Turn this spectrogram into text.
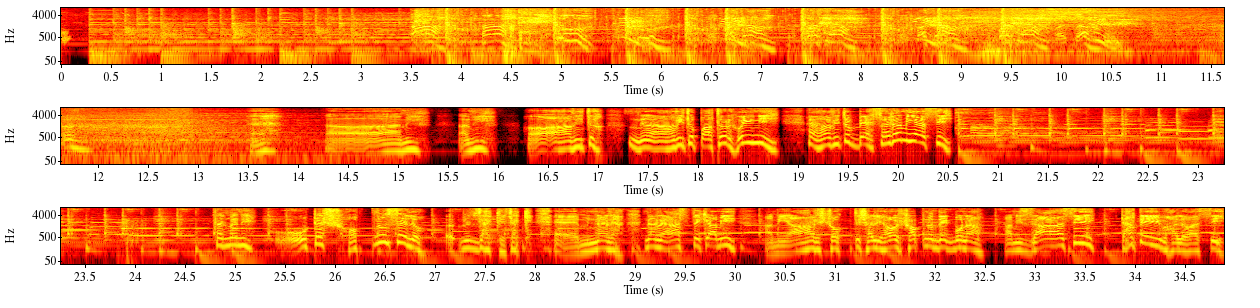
হ্যাঁ আমি আমি আমি তো আমি তো পাথর হইনি। আমি তো বেসারামি আছি। তার মানে ওটা স্বপ্ন ছিল? যাকে যাকে। না না না না, আজ থেকে আমি আমি আর শক্তিশালী হওয়ার স্বপ্ন দেখব না। আমি যা আছি, তাতেই ভালো আছি।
